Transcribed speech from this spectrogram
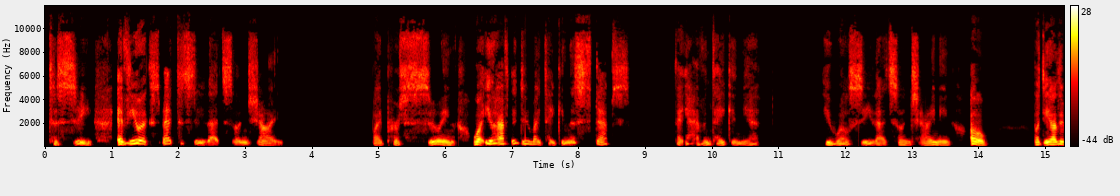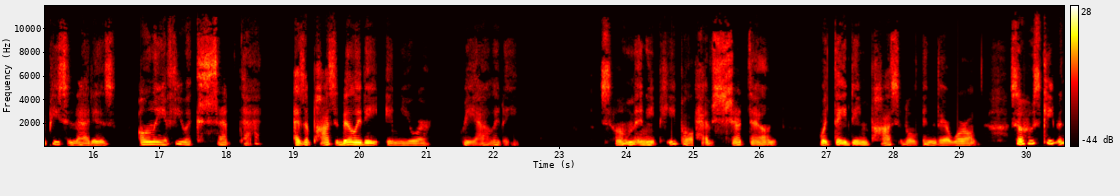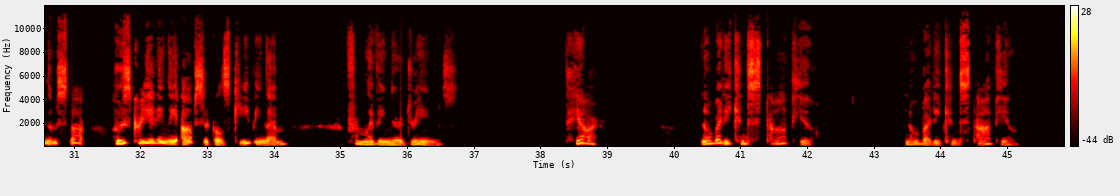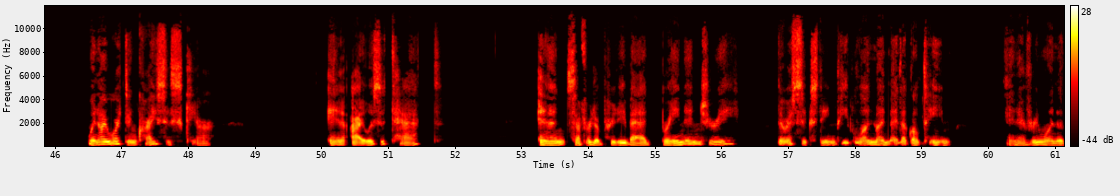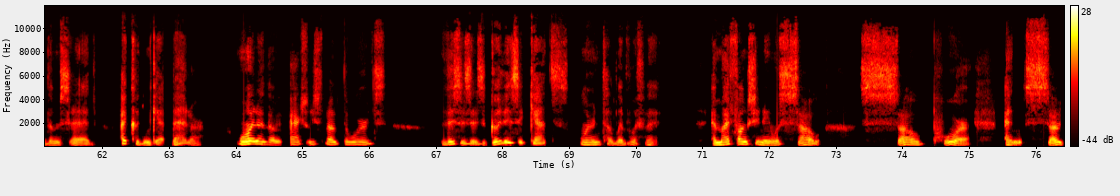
to see. If you expect to see that sunshine by pursuing what you have to do by taking the steps that you haven't taken yet, you will see that sun shining. Oh, but the other piece of that is only if you accept that as a possibility in your reality. So many people have shut down what they deem possible in their world. So who's keeping them stuck? Who's creating the obstacles keeping them from living their dreams? They are. Nobody can stop you. Nobody can stop you. When I worked in crisis care and I was attacked and suffered a pretty bad brain injury, there were 16 people on my medical team, and every one of them said I couldn't get better One of them actually spoke the words, This is as good as it gets. Learn to live with it. And my functioning was so, so poor and so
